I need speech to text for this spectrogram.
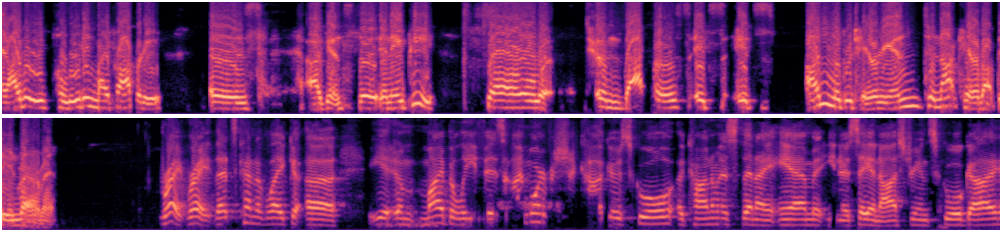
And I believe polluting my property is against the NAP. So in that case, it's, it's unlibertarian to not care about the environment. Right, right. That's kind of like uh, um, my belief is I'm more of a Chicago school economist than I am, you know, say an Austrian school guy.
